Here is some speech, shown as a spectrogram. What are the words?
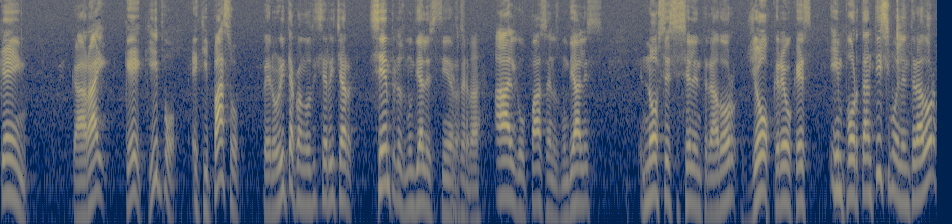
Kane, caray, qué equipo, equipazo. Pero ahorita cuando dice Richard, siempre los mundiales tienen Es razón. verdad. Algo pasa en los mundiales. No sé si es el entrenador. Yo creo que es importantísimo el entrenador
